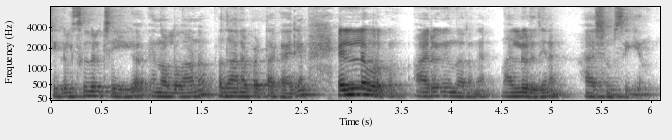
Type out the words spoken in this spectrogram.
ചികിത്സകൾ ചെയ്യുക എന്നുള്ളതാണ് പ്രധാനപ്പെട്ട കാര്യം. എല്ലാവർക്കും ആരോഗ്യം നിറഞ്ഞ നല്ലൊരു ദിനം ആശംസിക്കുന്നു.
